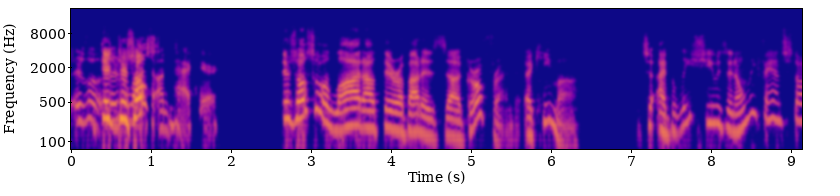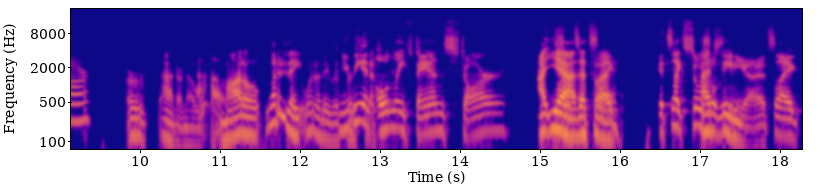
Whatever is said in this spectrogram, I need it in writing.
There's a, there, there's, there's a lot also, to unpack here. There's also a lot out there about his uh, girlfriend, Ahkeema. So I believe she was an OnlyFans star, or I don't know, oh. model. What are they? What are they? Can you be an OnlyFans star? Uh, yeah, Since that's why. Like, it's like social I've media. Seen... It's like,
